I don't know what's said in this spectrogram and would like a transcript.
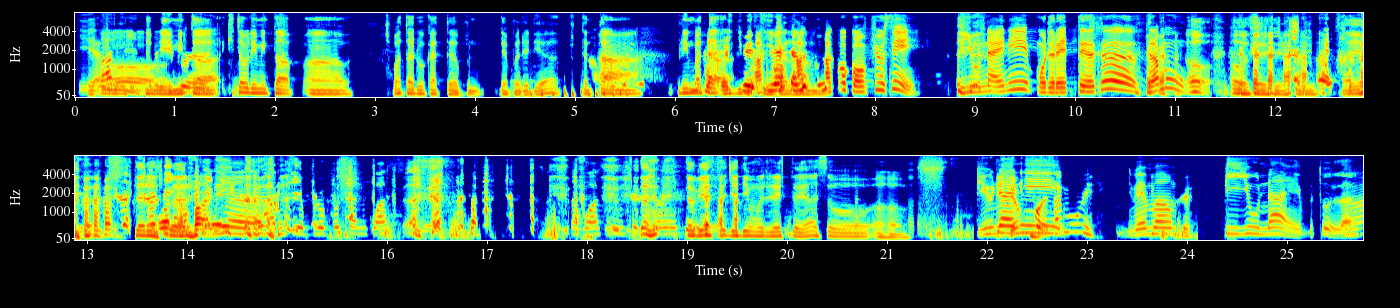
Ya. Jadi Oh. kita boleh minta kita boleh minta uh, sepatah dua kata daripada dia tentang Ah. pelibatan Aku, LGBT aku, dalam aku confused ni. PU9 ni moderator ke tamu? Oh, oh sorry sorry sorry. Saya terus ter, nampaknya ada perebutan kuasa. Perebutan kuasa untuk terbiasa jadi moderator ya. So uh, Puna ni memang PU9 betul lah.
